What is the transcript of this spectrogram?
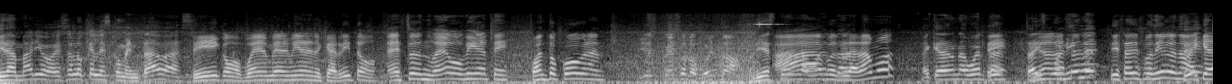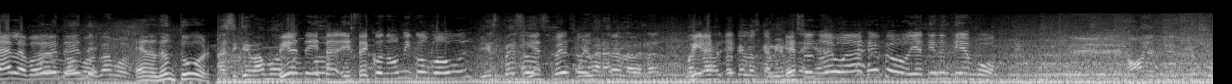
Mira, Mario, eso es lo que les comentaba. Sí, como pueden ver, miren el carrito. Esto es nuevo, fíjate. ¿Cuánto cobran? 10 pesos la vuelta. 10 pesos Ah, la pues la damos. Hay que dar una vuelta. Sí. ¿Está ¿Ya la disponible? hacemos? Sí, está disponible. No, Sí. hay que darla. Ah, Vente, vamos, vente. vamos. Eh, nos da un tour. Así que vamos. Fíjate, está, está económico, Paul. 10 pesos. 10 pesos. Muy barato, está- la verdad. Más Fí- barato es- que los camiones ¿Eso es nuevo, ah, jefe, o ya tienen tiempo? Eh, no, ya tiene tiempo.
